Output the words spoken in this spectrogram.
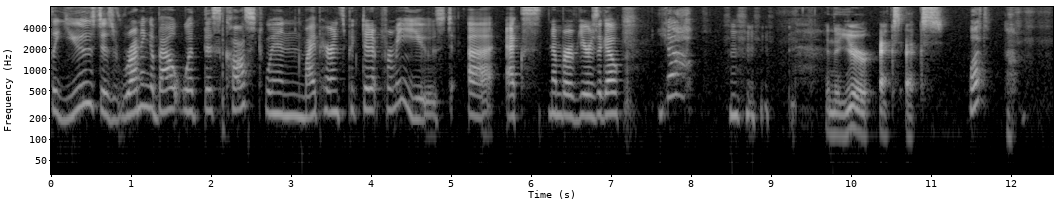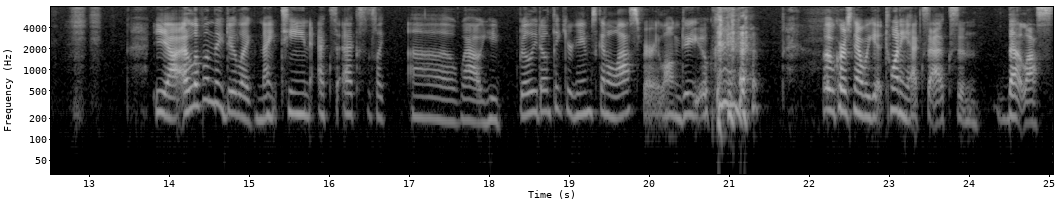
the used is running about what this cost when my parents picked it up for me used uh, X number of years ago. Yeah. In the year XX. What? yeah, I love when they do like 19XX. It's like, uh, wow, you really don't think your game's gonna last very long, do you? of course, now we get 20XX, and that lasts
